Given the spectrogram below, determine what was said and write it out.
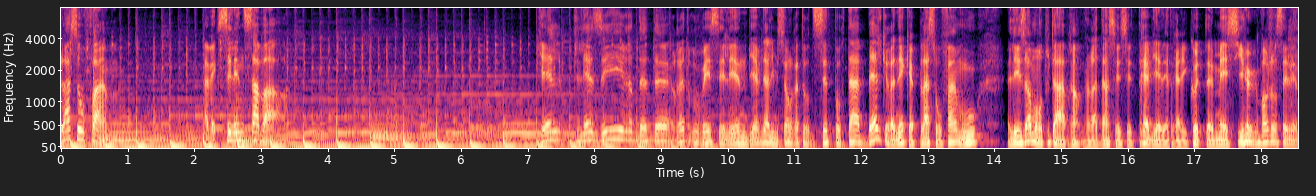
Place aux femmes avec Céline Savard. Quel plaisir de te retrouver, Céline. Bienvenue à l'émission de Retour du site pour ta belle chronique Place aux femmes où les hommes ont tout à apprendre. Là-dedans, c'est très bien d'être à l'écoute, messieurs. Bonjour, Céline.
